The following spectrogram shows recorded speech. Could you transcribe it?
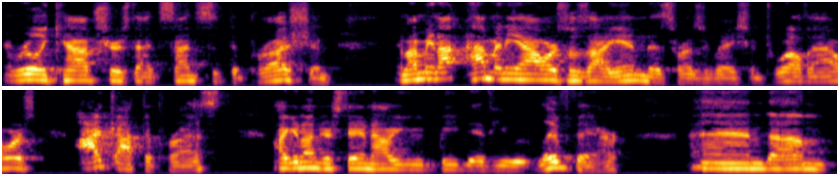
it really captures that sense of depression. And I mean, I, how many hours was I in this reservation? 12 hours. I got depressed. I can understand how you'd be if you lived there. And, um,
